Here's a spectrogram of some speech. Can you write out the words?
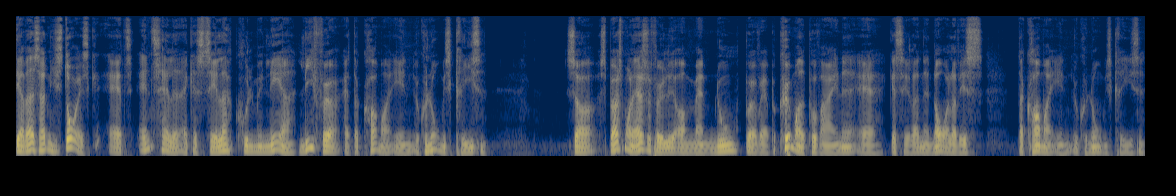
Det har været sådan historisk, at antallet af gazeller kulminerer lige før, at der kommer en økonomisk krise. Så spørgsmålet er selvfølgelig, om man nu bør være bekymret på vegne af gazellerne, når eller hvis der kommer en økonomisk krise.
